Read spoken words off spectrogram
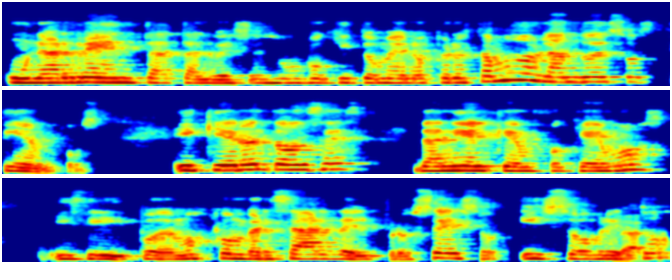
Una renta tal vez es un poquito menos, pero estamos hablando de esos tiempos. Y quiero entonces, Daniel, que enfoquemos y si podemos conversar del proceso y sobre todo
